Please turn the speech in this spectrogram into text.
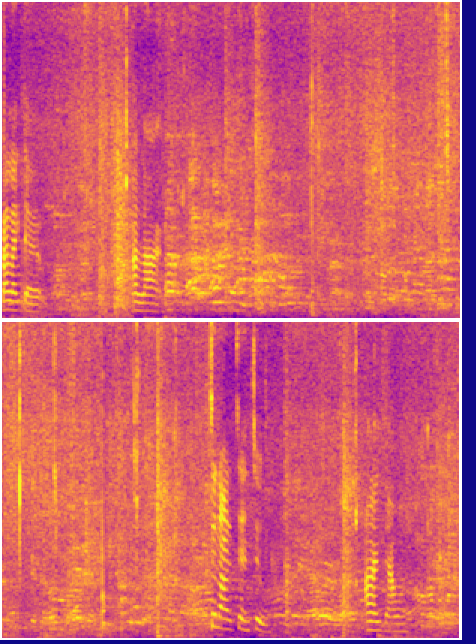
I like that a lot. Ten out of ten too. I like that one.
